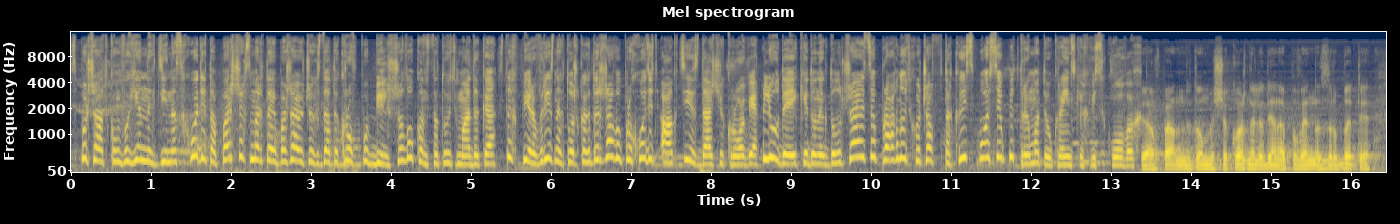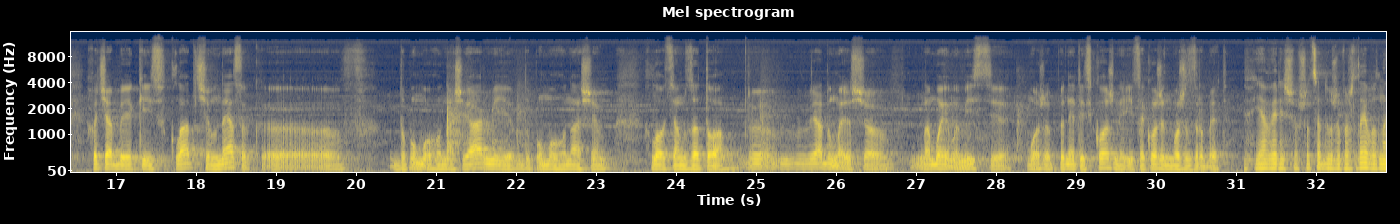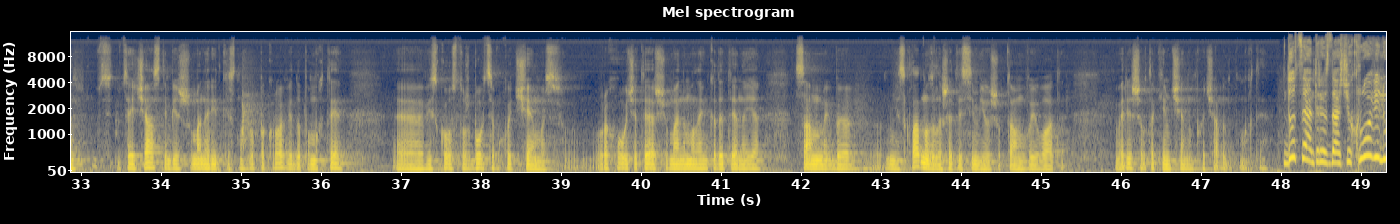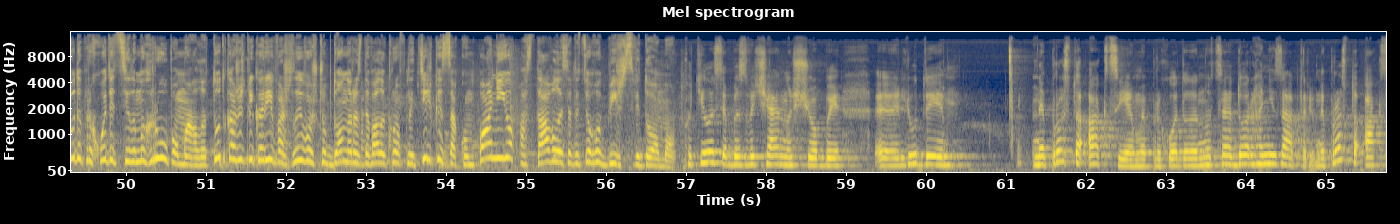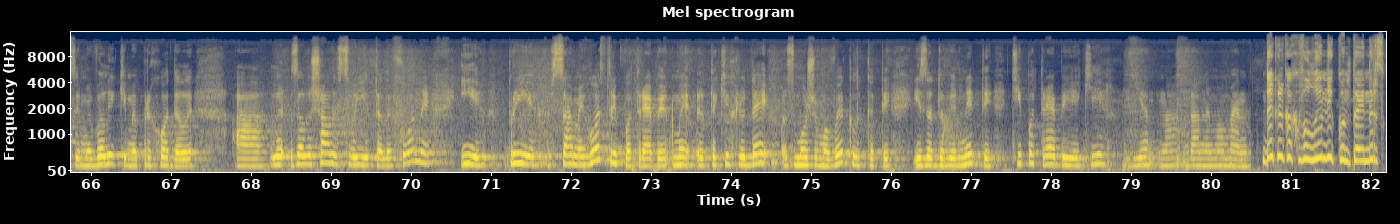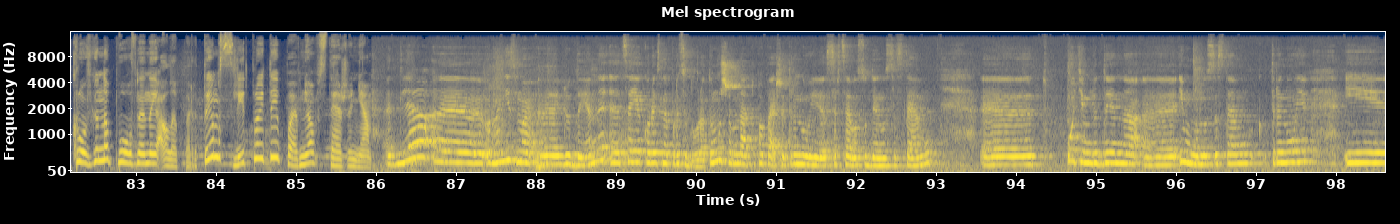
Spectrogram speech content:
З початком воєнних дій на сході та перших смертей бажаючих здати кров побільшало, констатують медики. З тих пір в різних точках держави проходять акції здачі крові. Люди, які до них долучаються, прагнуть, хоча б в такий спосіб підтримати українських військових. Я впевнений тому, що кожна людина повинна зробити хоча б якийсь вклад чи внесок е, в допомогу нашій армії, в допомогу нашим хлопцям з АТО. Е, Я думаю, що на моєму місці може опинитись кожен, і це кожен може зробити. Я вирішив, що це дуже важливо в цей час, тим більше, в мене рідкісна група крові, допомогти е, військовослужбовцям хоч чимось. Враховуючи те, що в мене маленька дитина, я сам якби мені складно залишити сім'ю, щоб там воювати. Вирішив таким чином хоча б допомогти. До центрів здачі крові люди приходять цілими групами, але тут кажуть лікарі, важливо, щоб донори здавали кров не тільки за компанію, а ставилися до цього більш свідомо. Хотілося б, звичайно, щоб е, люди не просто акціями приходили, ну це до організаторів, не просто акціями великими приходили, а залишали свої телефони. І при самій гострій потребі ми е, таких людей зможемо викликати і задовольнити ті потреби, які є на даний момент. Декілька хвилин і контейнер з кров'ю наповнений, але перед тим слід пройти певні обстеження. Для е, організму е, людини е, це є корисна процедура, тому що вона, по-перше, тренує серцево-судинну систему, е, потім людина е, імунну систему тренує, і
